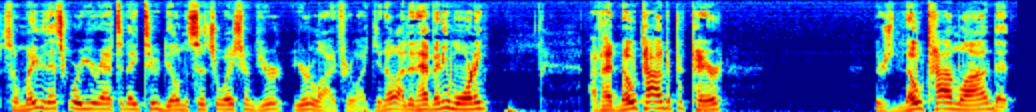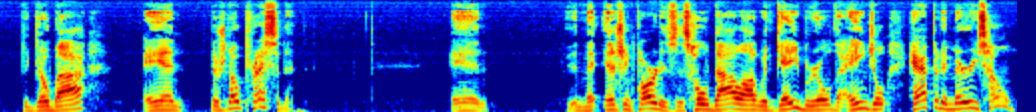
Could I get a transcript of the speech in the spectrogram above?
So maybe that's where you're at today, too, dealing with a situation with your, your life. You're like, you know, I didn't have any warning. I've had no time to prepare. There's no timeline that to go by, and there's no precedent. And the interesting part is this whole dialogue with Gabriel, the angel, happened in Mary's home.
